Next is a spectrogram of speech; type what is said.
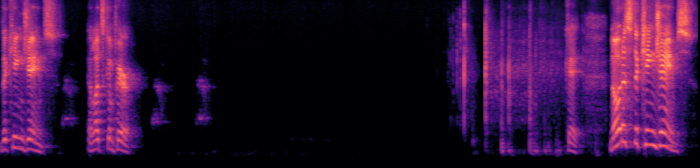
the King James. And let's compare. Okay. Notice the King James.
